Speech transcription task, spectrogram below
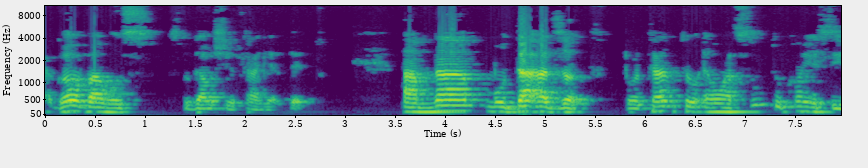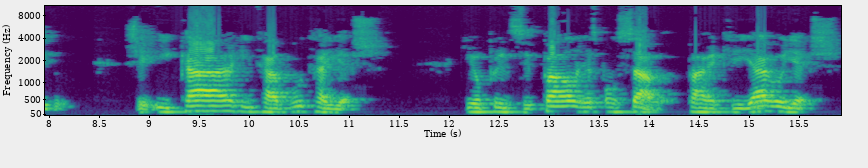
Agora vamos estudar o Shirkanya dentro. Amnam Muda'at Zot, portanto, é um assunto conhecido. Sheikar Hitavut HaYesh, que o principal responsável para criar o Yesh,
